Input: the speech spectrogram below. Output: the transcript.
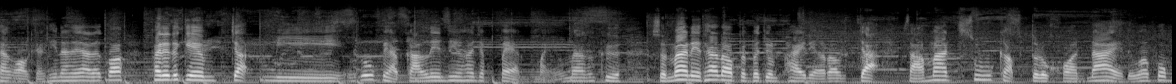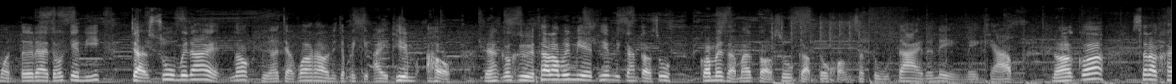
ทางออกจากที่นั่นให้ได้ แล้วก็ภายในตัวเกมจะมีรูปแบบการเล่นที่ค่อนข้างจะแปลกใหม่มากๆก็คือ ส่วนมากเนี่ยถ้าเราเป็นประจนภัยเนี่ยเราจะ สามารถสู้กับตัวละครได้หรือว่าพวกมอนเตอร์ได้ แต่ว่าเกมนี้จะสู้ไม่ได้นอกเหนือจากว่าเราเนี่ยจะไปเก็บไอเทมเอานะก็คือถ้าเราไม่มีไอเทมในการต่อสู้ ก็ไม่สามารถต่อสู้กับตัวของศัตรูได้นั่นเองนะครับเนาะก็สำหรับใคร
